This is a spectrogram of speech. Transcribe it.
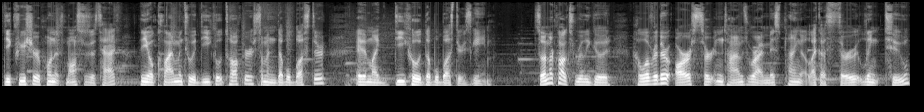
decrease your opponent's monster's attack, then you'll climb into a decode talker, summon double buster, and then like decode double buster's game. So underclock's really good. However, there are certain times where I miss playing like a third link 2,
